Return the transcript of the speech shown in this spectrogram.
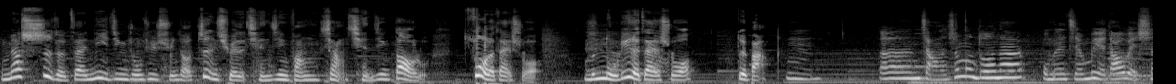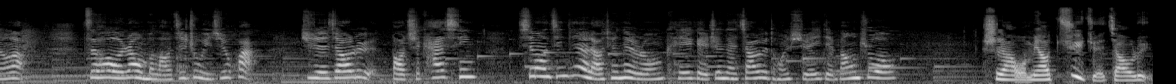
我们要试着在逆境中去寻找正确的前进方向、前进道路。做了再说，我们努力了再说，对吧？嗯嗯，讲了这么多呢，我们的节目也到尾声了。最后，让我们牢记住一句话：拒绝焦虑，保持开心。希望今天的聊天内容可以给正在焦虑同学一点帮助哦。是啊，我们要拒绝焦虑，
